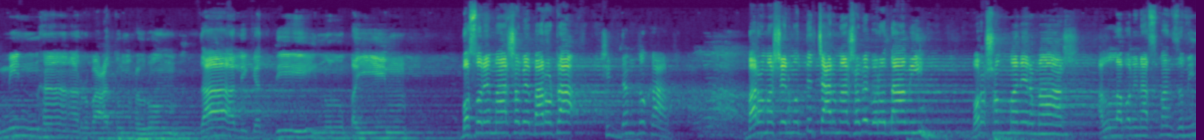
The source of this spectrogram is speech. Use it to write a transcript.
মিনহা বছরে মাস হবে বারোটা, সিদ্ধান্ত কার? বারো মাসের মধ্যে চার মাস হবে বড় দামি, বড় সম্মানের মাস। আল্লাহ বলেন, আসমান, জমিন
